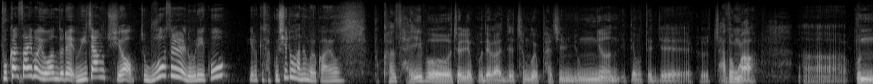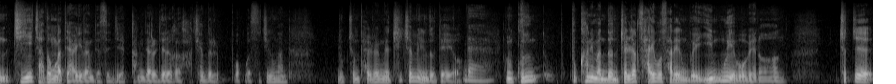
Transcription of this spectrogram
북한 사이버 요원들의 위장 취업, 좀 무엇을 노리고 이렇게 자꾸 시도하는 걸까요? 북한 사이버 전력 부대가 이제 1986년 이때부터 이제 그 자동화 아, 군 지휘 자동화 대학이라는 데서 이제 강좌를 여러 가 학생들 뽑아서 지금 한 6,800명, 7,000명 정도 돼요. 네. 그럼 군 북한이 만든 전략 사이버 사령부의 임무에 보면은 첫째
